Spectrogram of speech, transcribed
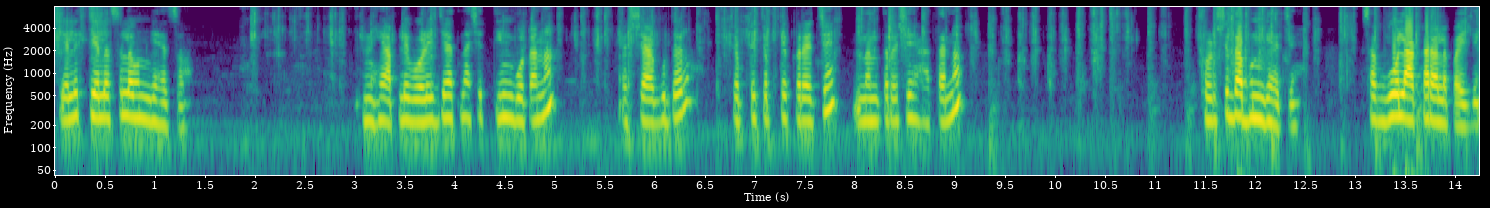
याला तेल असं लावून घ्यायचं. आणि हे आपले वळे जे आहेत ना असे तीन बोटानं असे अगोदर चपटे चपटे करायचे. नंतर असे हातानं थोडेसे दाबून घ्यायचे. असा गोल आकार आला पाहिजे.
